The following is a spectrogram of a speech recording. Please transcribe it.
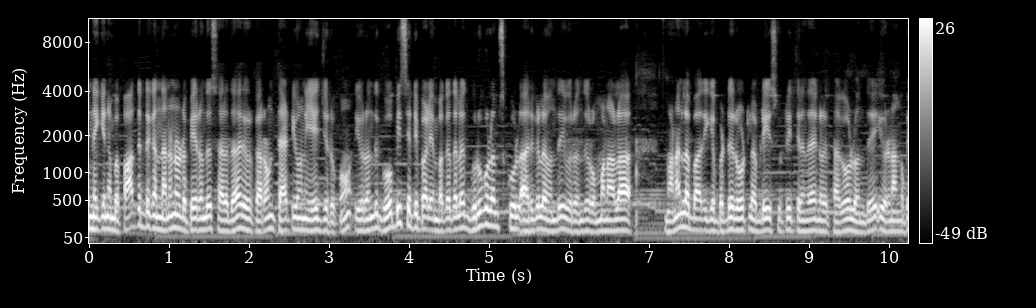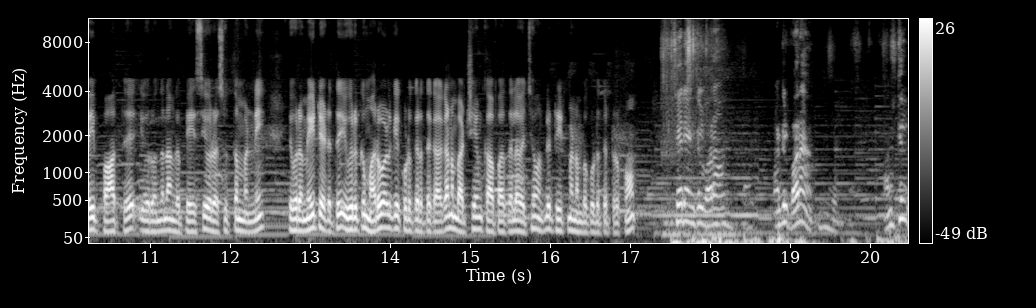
இன்னைக்கு நம்ம பார்த்துட்டு இருக்க அந்த அண்ணனோட பேர் வந்து சர்தார். இவருக்கு அரௌண்ட் தேர்ட்டி ஒன் ஏஜ் இருக்கும். இவர் வந்து கோபிசெட்டிப்பாளையம் பக்கத்தில் குருகுலம் ஸ்கூல் அருகில் வந்து இவர் வந்து ரொம்ப நாளாக மணலில் பாதிக்கப்பட்டு ரோட்டில் அப்படியே சுற்றி திரிந்த எங்களுக்கு தகவல் வந்து இவரை நாங்கள் போய் பார்த்து இவர் வந்து நாங்கள் பேசி இவரை சுத்தம் பண்ணி இவரை மீட் எடுத்து இவருக்கு மறுவாழ்க்கை கொடுக்கறதுக்காக நம்ம அட்சயம் காப்பாத்தில் வச்சு அவங்களுக்கு ட்ரீட்மெண்ட் நம்ம கொடுத்துட்ருக்கோம் சரி அங்கிள் வரேன். அங்கிள் வரேன். அங்கிள்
